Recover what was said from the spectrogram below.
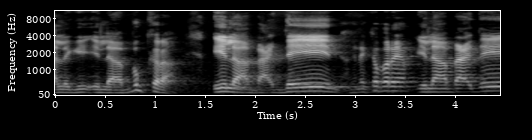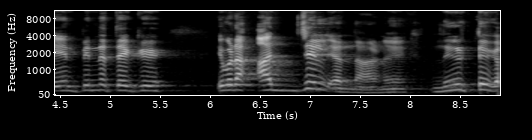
അല്ലെങ്കിൽ ഇല ബുക്ര ഇല ബൈദേൻ അങ്ങനെയൊക്കെ പറയാം. ഇല ബൈദേൻ പിന്നത്തേക്ക്. ഇവിടെ അജ്ജിൽ എന്നാണ് നീട്ടുക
